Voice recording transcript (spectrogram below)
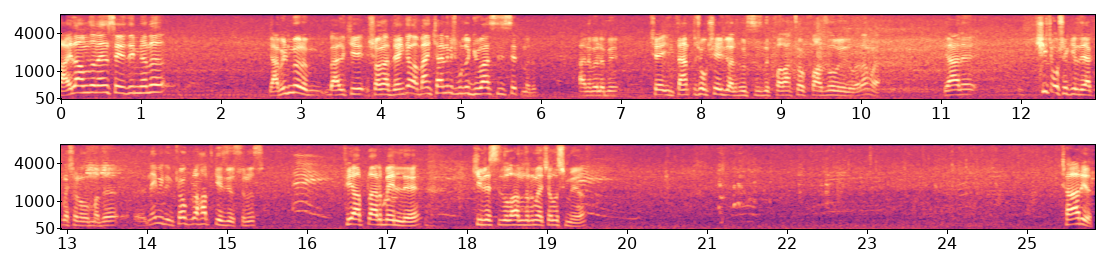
Tayland'ın en sevdiğim yanı ya bilmiyorum belki şu ana denk ama ben kendimi hiç burada güvensiz hissetmedim. Hani böyle bir şey internette çok şey diyorlar hırsızlık falan çok fazla oluyor diyorlar ama yani hiç o şekilde yaklaşan olmadı. Ee, Ne bileyim çok rahat geziyorsunuz. Fiyatlar belli. Kimse sizi dolandırmaya çalışmıyor. Çağırıyor.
